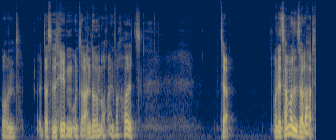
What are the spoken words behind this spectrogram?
Und das ist eben unter anderem auch einfach Holz. Und jetzt haben wir den Salat.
